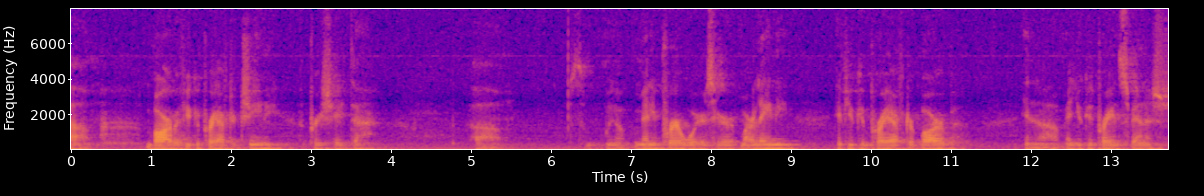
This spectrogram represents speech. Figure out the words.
Um, Barb, if you could pray after Jeannie, appreciate that. Um, some, we have many prayer warriors here. Marlene, if you can pray after Barb, and, uh, and you could pray in Spanish.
